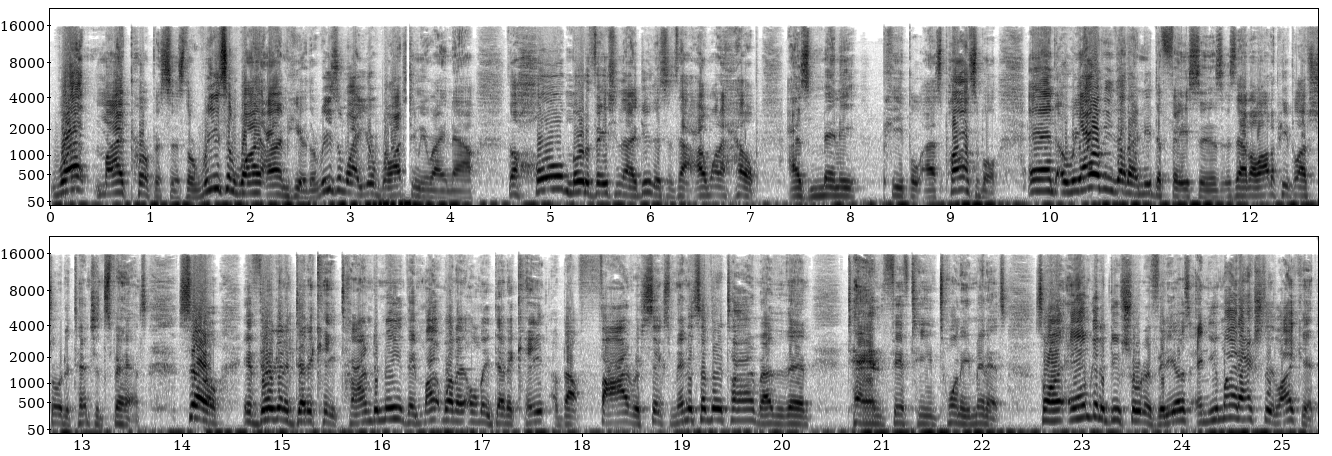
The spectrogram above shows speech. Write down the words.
what my purpose is, the reason why I'm here, the reason why you're watching me right now, the whole motivation that I do this is that I want to help as many people as possible. And a reality that I need to face is, is that a lot of people have short attention spans. So if they're gonna dedicate time to me, they might wanna only dedicate about five or six minutes of their time rather than 10, 15, 20 minutes. So I am gonna do shorter videos and you might actually like it.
